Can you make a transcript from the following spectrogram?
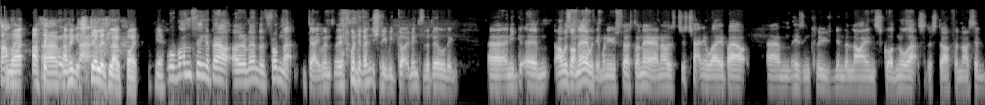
summer. No, I think Um, I think it's that- still his low point. Yeah. Well, one thing about I remember from that day when when eventually we got him into the building, uh, and he um, I was on air with him when he was first on air, and I was just chatting away about um, his inclusion in the Lions squad and all that sort of stuff. And I said,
